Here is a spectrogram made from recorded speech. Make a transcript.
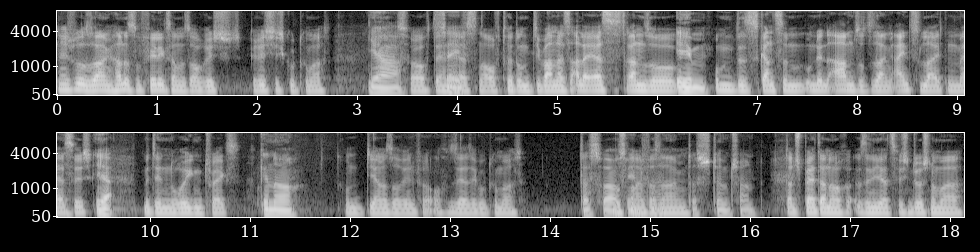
Ich würde sagen, Hannes und Felix haben das auch richtig, richtig gut gemacht. Ja, Das war auch deren safe. ersten Auftritt und die waren als allererstes dran, so eben. um das Ganze, um den Abend sozusagen einzuleiten, mäßig, Ja, mit den ruhigen Tracks. genau. Und die haben das auf jeden Fall auch sehr, sehr gut gemacht. Das war Muss auf jeden man einfach Fall. sagen. Das stimmt schon. Dann später noch sind die ja zwischendurch nochmal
